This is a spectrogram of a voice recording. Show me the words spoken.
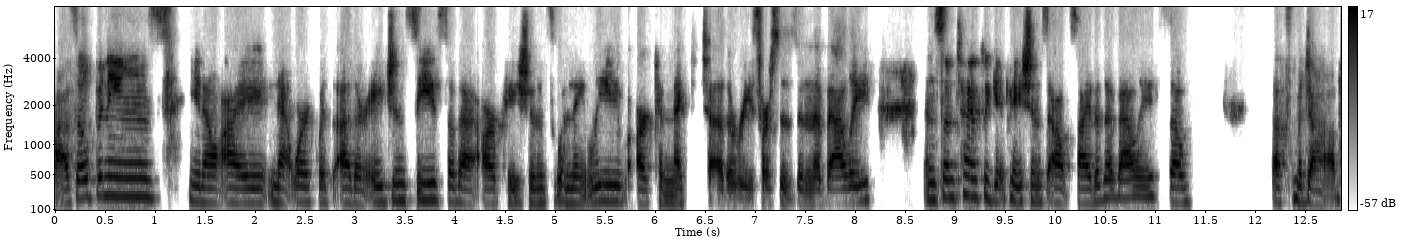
has openings. You know, I network with other agencies so that our patients, when they leave, are connected to other resources in the valley. And sometimes we get patients outside of the valley. So that's my job.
